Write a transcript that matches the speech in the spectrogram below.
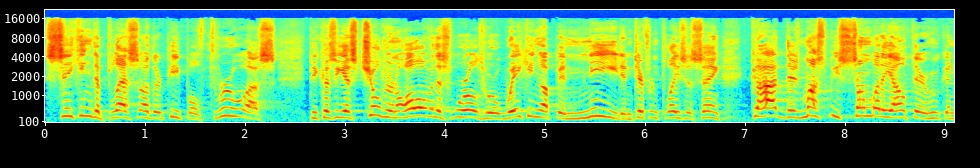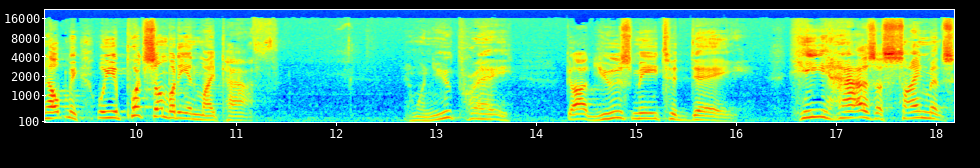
seeking to bless other people through us, because he has children all over this world who are waking up in need in different places saying, God, there must be somebody out there who can help me. Will you put somebody in my path? And when you pray, God, use me today he has assignments,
